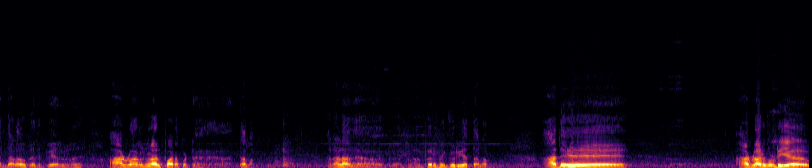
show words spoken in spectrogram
அந்த அளவுக்கு அது பேர் ஆழ்வார்களால் பாடப்பட்ட தலம். அதனால் அது பெருமைக்குரிய தலம். அது ஆழ்வார்களுடைய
